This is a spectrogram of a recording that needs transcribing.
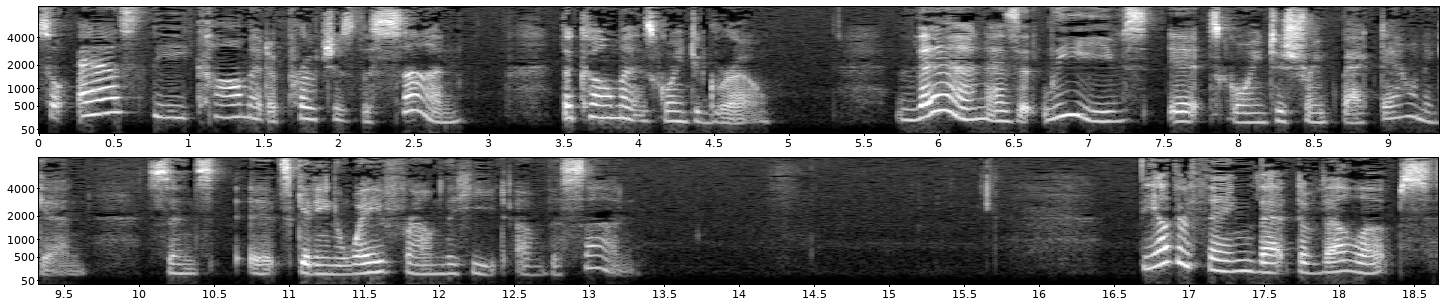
So as the comet approaches the sun, the coma is going to grow. Then, as it leaves, it's going to shrink back down again since it's getting away from the heat of the sun. The other thing that develops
